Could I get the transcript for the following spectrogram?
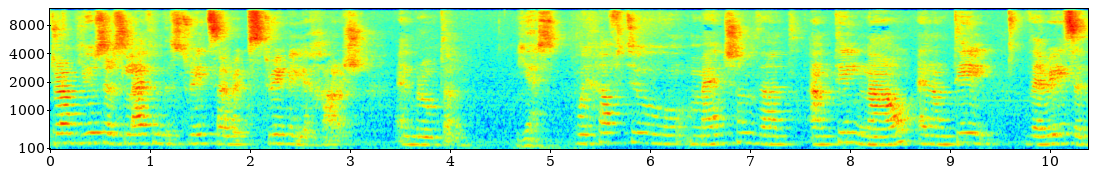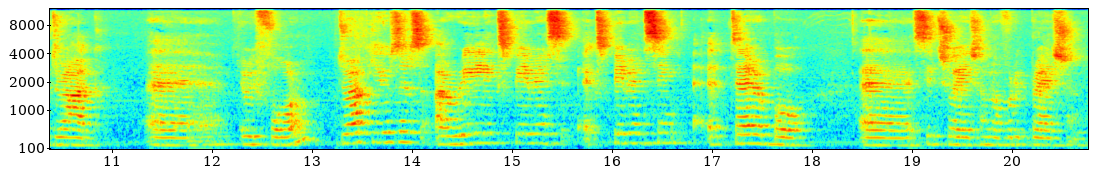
Drug users' life in the streets are extremely harsh and brutal. Yes. We have to mention that until now and until there is a drug uh, reform, drug users are really experience, experiencing a terrible uh, situation of repression,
